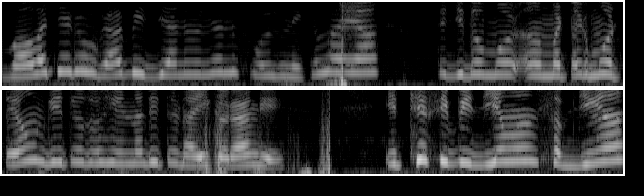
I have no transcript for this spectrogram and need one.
ਵਾਵਾ ਚਿਰ ਹੋ ਗਿਆ, ਬੀਜਿਆਂ ਨੂੰ ਇਹਨਾਂ ਨੂੰ ਫੁੱਲ ਨਿਕਲ ਆਇਆ ਤੇ ਜਦੋਂ ਮੋ- ਮਟਰ ਮੋਟੇ ਹੋਣਗੇ ਤੇ ਉਦੋਂ ਅਸੀਂ ਇਹਨਾਂ ਦੀ ਤੜਾਈ ਕਰਾਂਗੇ। ਇੱਥੇ ਅਸੀਂ ਬੀਜੀਆਂ ਵਾਂ ਸਬਜ਼ੀਆਂ,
